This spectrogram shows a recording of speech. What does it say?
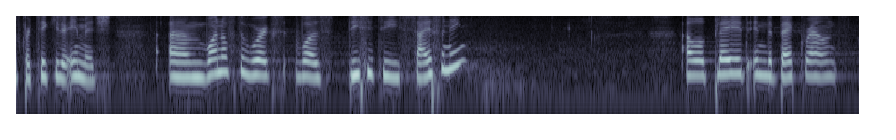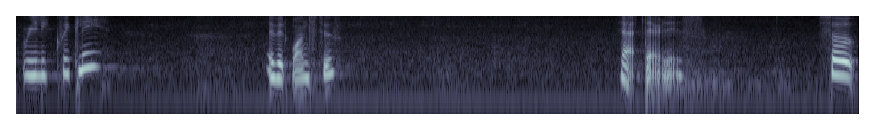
a particular image. Um, one of the works was DCT siphoning, I will play it in the background really quickly, if it wants to. Yeah, there it is. So,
